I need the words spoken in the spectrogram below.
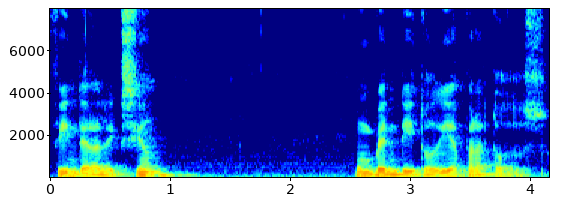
Fin de la lección. Un bendito día para todos.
